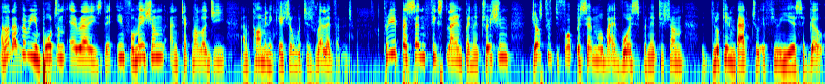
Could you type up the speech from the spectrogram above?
Another very important area is the information and technology and communication which is relevant. 3% fixed line penetration, just 54% mobile voice penetration looking back to a few years ago.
